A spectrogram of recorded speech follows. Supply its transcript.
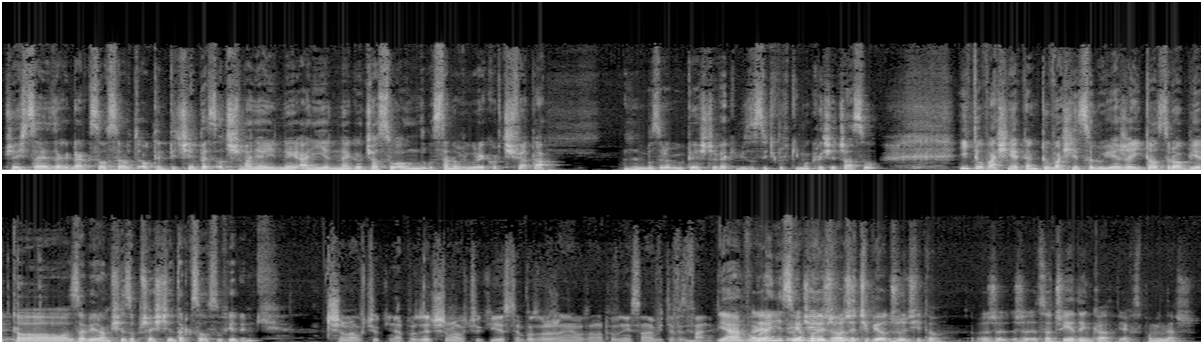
Przejść całe Dark Souls autentycznie bez otrzymania jednej, ani jednego ciosu. On ustanowił rekord świata, bo zrobił to jeszcze w jakimś dosyć krótkim okresie czasu. I tu właśnie ten, tu właśnie celuję. Jeżeli to zrobię, to zabieram się za przejście Dark Soulsów jedynki. Trzymam kciuki, naprawdę trzymam kciuki, jestem pod wrażeniem, bo to naprawdę niesamowite wyzwanie. Ja w ogóle Ale nie sądziłem, Ja podejrzewam, że... że ciebie odrzuci to, że, że, znaczy jedynka, jak wspominasz.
